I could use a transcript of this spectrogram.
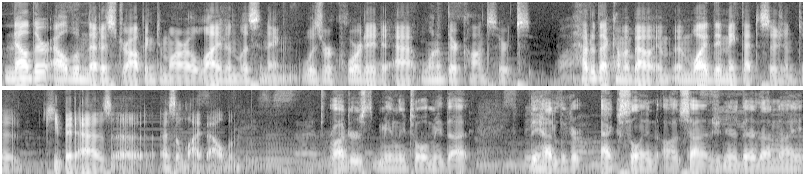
Now, their album that is dropping tomorrow, Live and Listening, was recorded at one of their concerts. How did that come about, and, and why did they make that decision to keep it as a as a live album? rogers mainly told me that they had like an excellent uh, sound engineer there that night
